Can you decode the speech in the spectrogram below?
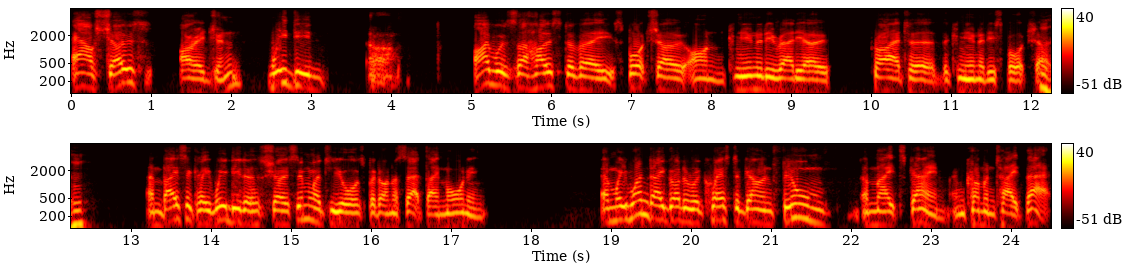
our show's origin. We did. Oh, I was the host of a sports show on community radio prior to the community sports show. hmm And basically, we did a show similar to yours, but on a Saturday morning. And we one day got a request to go and film a mate's game and commentate that.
